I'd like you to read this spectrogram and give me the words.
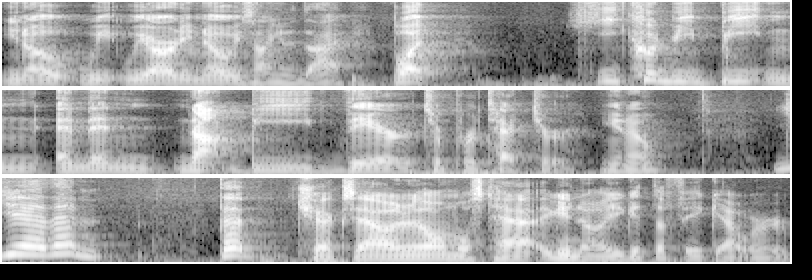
you know, we, we already know he's not going to die. But he could be beaten and then not be there to protect her, you know? Yeah, that that checks out, and it almost ha- you know you get the fake out where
